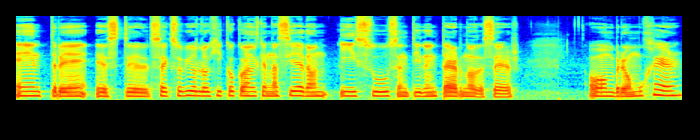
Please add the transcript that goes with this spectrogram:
entre este, el sexo biológico con el que nacieron y su sentido interno de ser hombre o mujer,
